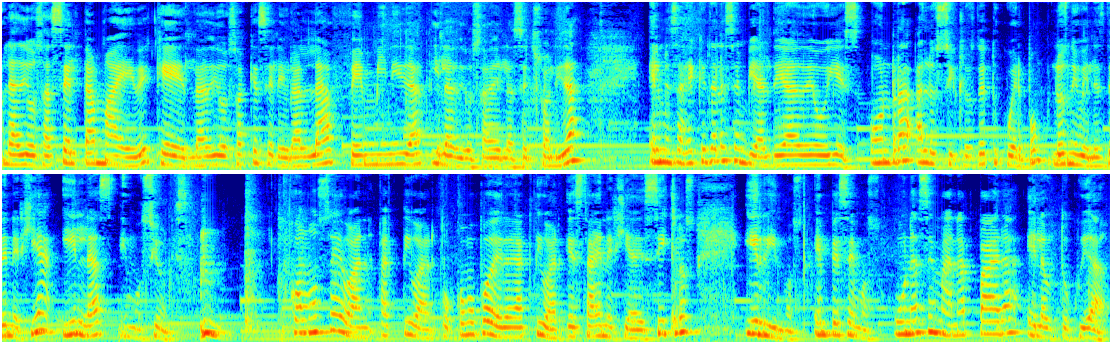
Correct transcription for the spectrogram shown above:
la diosa celta Maeve, que es la diosa que celebra la feminidad y la diosa de la sexualidad. El mensaje que ya les envía el día de hoy es honra a los ciclos de tu cuerpo, los niveles de energía y las emociones. ¿Cómo se van a activar o cómo poder activar esta energía de ciclos y ritmos. Empecemos una semana para el autocuidado.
